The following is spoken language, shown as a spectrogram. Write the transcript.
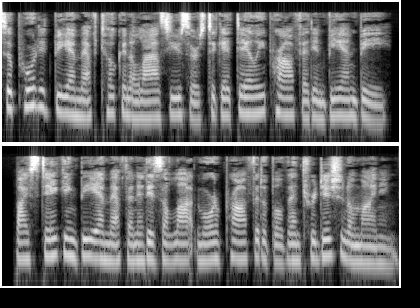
Supported BMF token allows users to get daily profit in BNB by staking BMF, and it is a lot more profitable than traditional mining.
